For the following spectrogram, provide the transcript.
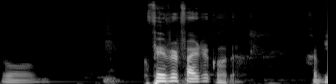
تو فیوریٹ فائٹر کون ہے اور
